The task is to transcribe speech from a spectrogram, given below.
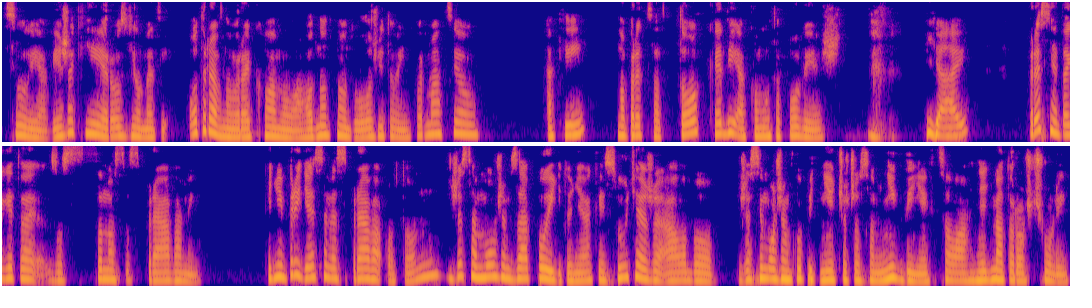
Silvia, vieš, aký je rozdiel medzi otravnou reklamou a hodnotnou dôležitou informáciou? Aký? No predsa to, kedy a komu to povieš. Jaj. Presne tak je to aj so SMS správami. Keď mi príde SMS správa o tom, že sa môžem zapojiť do nejakej súťaže alebo že si môžem kúpiť niečo, čo som nikdy nechcela, hneď ma to rozčuli.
